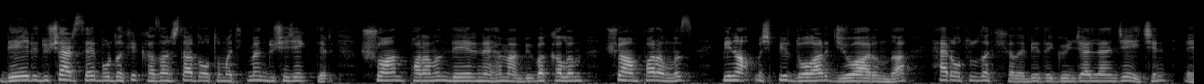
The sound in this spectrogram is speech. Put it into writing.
değeri düşerse buradaki kazançlar da otomatikmen düşecektir. Şu an paranın değerine hemen bir bakalım. Şu an paramız 1061 dolar civarında. Her 30 dakikada bir de güncelleneceği için e,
